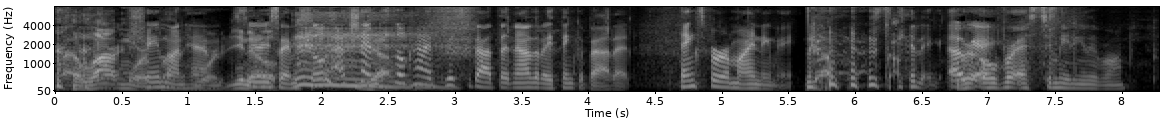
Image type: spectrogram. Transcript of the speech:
a lot more Shame on him. board, you know. Seriously, I'm still actually Yeah. I'm still kind of pissed about that now that I think about it. Thanks for reminding me. Just kidding. Okay. We're overestimating the wrong people.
